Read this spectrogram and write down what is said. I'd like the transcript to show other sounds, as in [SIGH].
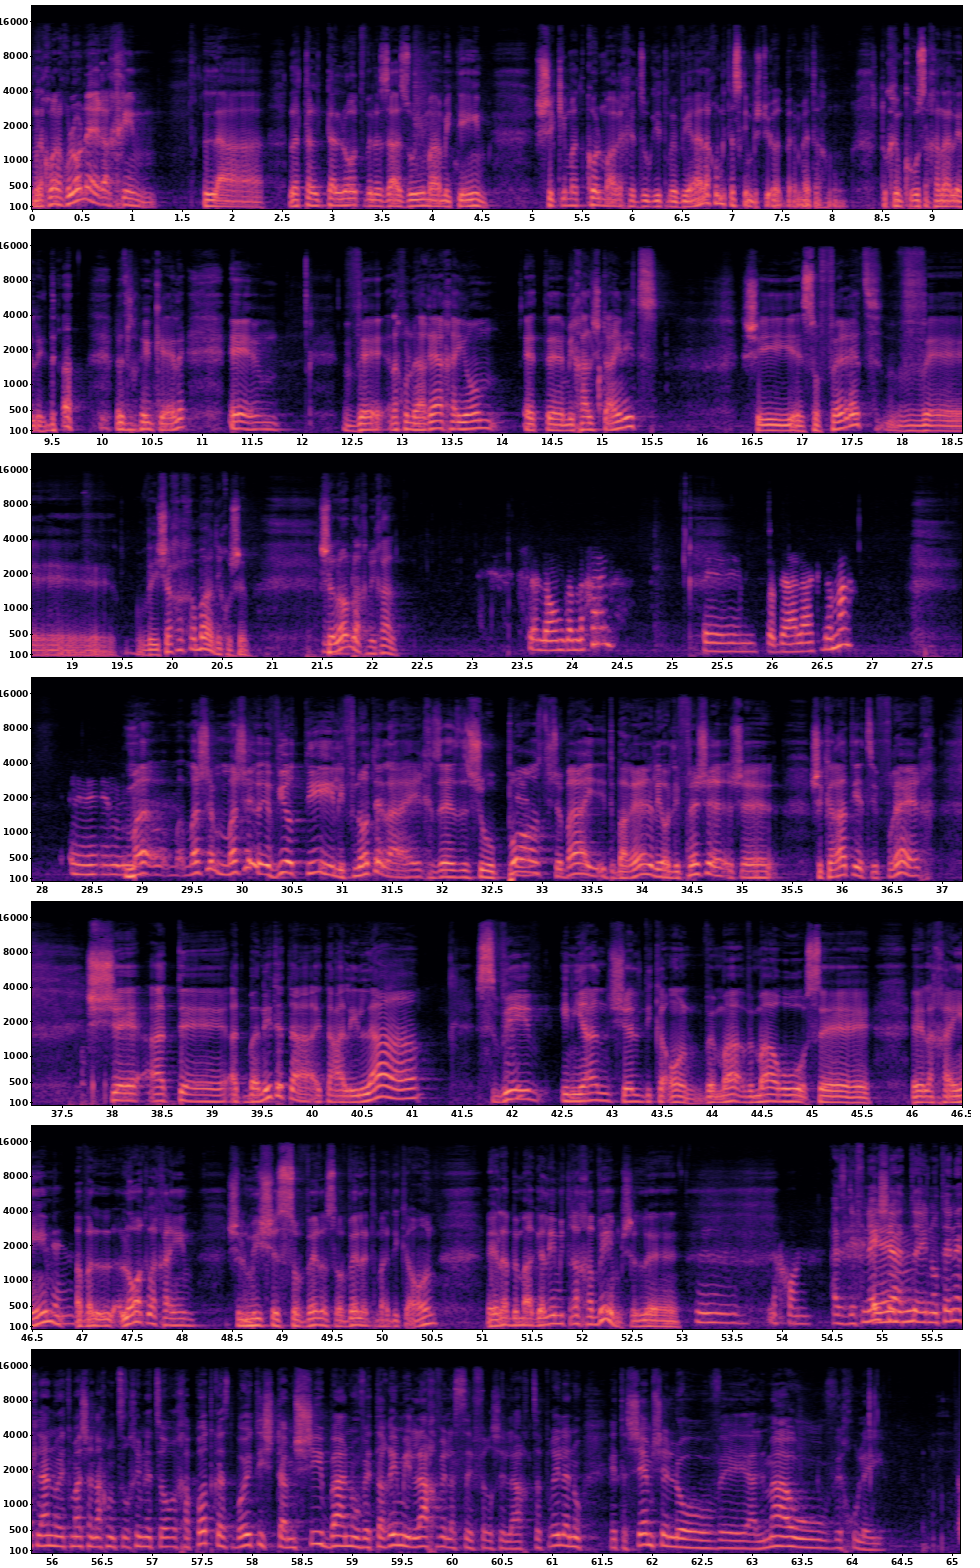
נכון, אנחנו לא נערכים לטלטלות ולזעזועים האמיתיים שכמעט כל מערכת זוגית מביאה, אנחנו מתעסקים בשטויות באמת, אנחנו לוקחים קורס הכנה ללידה [LAUGHS] ודברים כאלה. אה, ואנחנו נארח היום את אה, מיכל שטייניץ, שהיא סופרת ו... ואישה חכמה, אני חושב. שלום לך, מיכל. שלום גם לכם. אה, תודה על ההקדמה. אה, מה, מה, ש, מה שהביא אותי לפנות אלייך זה איזשהו כן. פוסט כן. שבה התברר לי, עוד לפני ש, ש, שקראתי את ספרך, שאת אה, בנית את, ה, את העלילה סביב עניין של דיכאון, ומה, ומה הוא עושה אה, לחיים, כן. אבל לא רק לחיים של מי שסובל או סובלת מהדיכאון, אלא במעגלים מתרחבים של... אה, mm, נכון. אז לפני שאת אה, נותנת לנו את מה שאנחנו צריכים לצורך הפודקאסט, בואי תשתמשי בנו ותרימי לך ולספר שלך. תספרי לנו את השם שלו ועל מה הוא וכולי.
